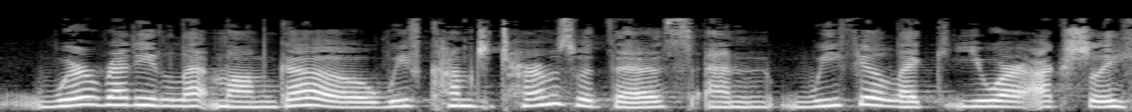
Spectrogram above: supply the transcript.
we're ready to let mom go. We've come to terms with this and we feel like you are actually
